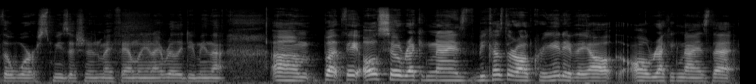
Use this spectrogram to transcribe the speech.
the worst musician in my family, and I really do mean that. Um, but they also recognize because they're all creative, they all all recognize that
